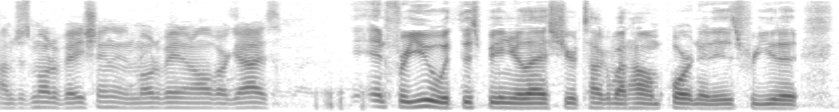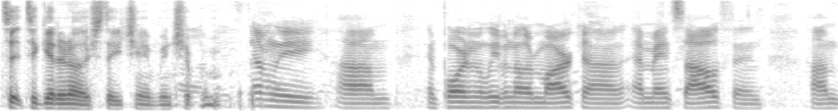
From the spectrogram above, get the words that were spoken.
um, just motivation and motivating all of our guys. And for you, with this being your last year, talk about how important it is for you to, to, to get another state championship. It's definitely um, important to leave another mark on, at Maine South and um,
